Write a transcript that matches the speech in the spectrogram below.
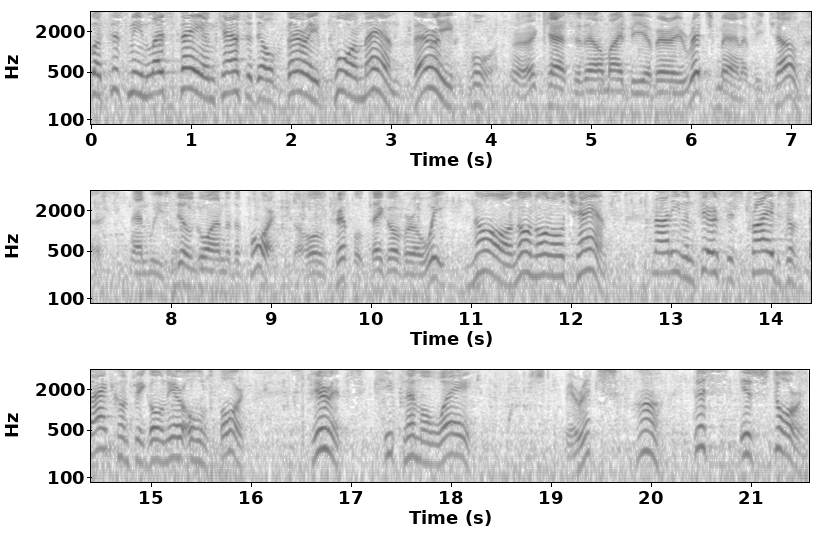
But this mean less pay and Cassadell very poor man, very poor. Uh, Cassadell might be a very rich man if he tells us, and we still go on to the fort. The whole trip will take over a week. No, no, no, no chance. Not even fiercest tribes of backcountry go near Old Fort. Spirits, keep them away. Spirits? Huh, this is story.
